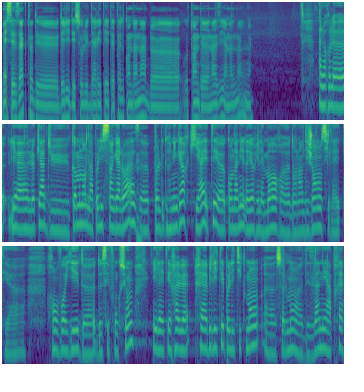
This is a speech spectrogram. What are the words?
Mais ces actes de délit de solidarité étaient-ils condamnables euh, au temps de nazis en Allemagne? Alors, le, il y a le cas du commandant de la police saint-galloise, mmh. euh, Paul Gruninger, qui a été euh, condamné. D'ailleurs, il est mort euh, dans l'indigence. Il a été renvoyé de, ses fonctions. il a été réhabilité politiquement seulement des années après.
